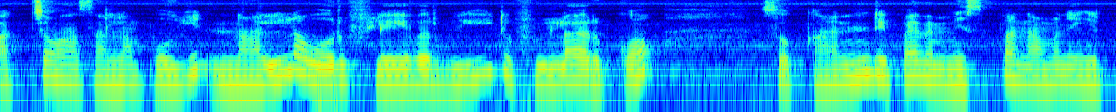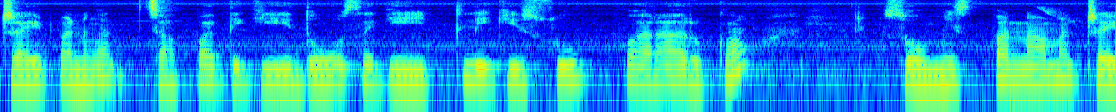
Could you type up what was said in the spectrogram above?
பச்சை வாசம்லாம் போய் நல்ல ஒரு ஃப்ளேவர் வீடு ஃபுல்லாக இருக்கும். ஸோ கண்டிப்பாக இதை மிஸ் பண்ணாமல் நீங்கள் ட்ரை பண்ணுங்கள் சப்பாத்திக்கு தோசைக்கு இட்லிக்கு சூப்பராக இருக்கும். ஸோ மிஸ் பண்ணாமல் ட்ரை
